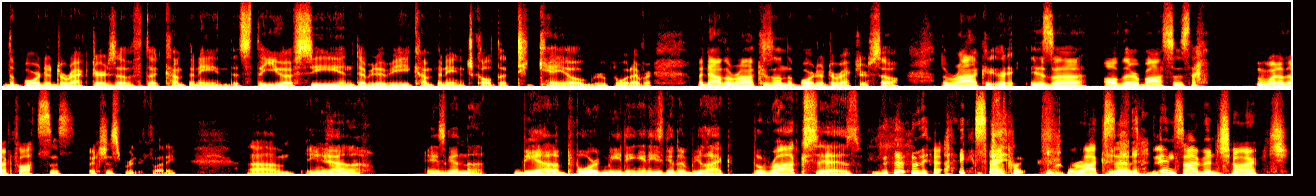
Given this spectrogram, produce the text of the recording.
the board of directors of the company that's the UFC and WWE company, it's called the TKO group or whatever. But now The Rock is on the board of directors. So The Rock is uh all their bosses, one of their bosses, which is pretty funny. Um Yeah. He's gonna be at a board meeting and he's gonna be like, The Rock says, yeah, exactly. The Rock says, Vince, I'm in charge.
